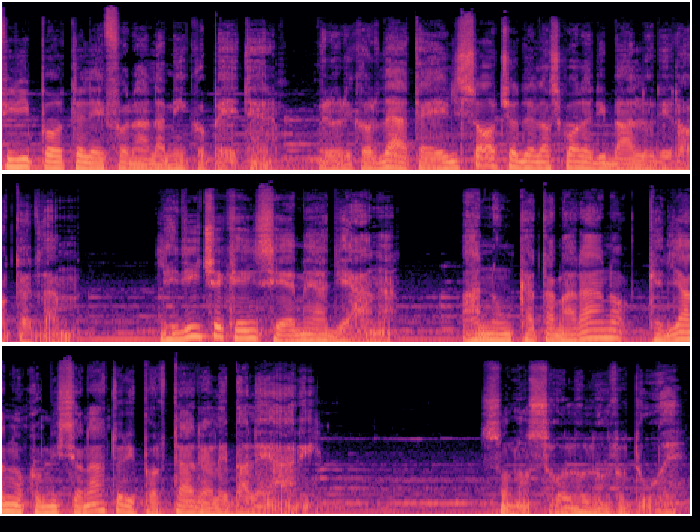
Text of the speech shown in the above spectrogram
Filippo telefona all'amico Peter. Ve lo ricordate? È il socio della scuola di ballo di Rotterdam. Gli dice che insieme a Diana hanno un catamarano che gli hanno commissionato di portare alle Baleari. Sono solo loro due.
